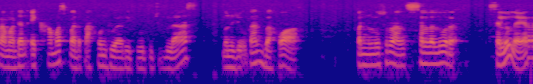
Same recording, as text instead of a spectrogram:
Ramadan e-commerce pada tahun 2017 menunjukkan bahwa penelusuran seluler, seluler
